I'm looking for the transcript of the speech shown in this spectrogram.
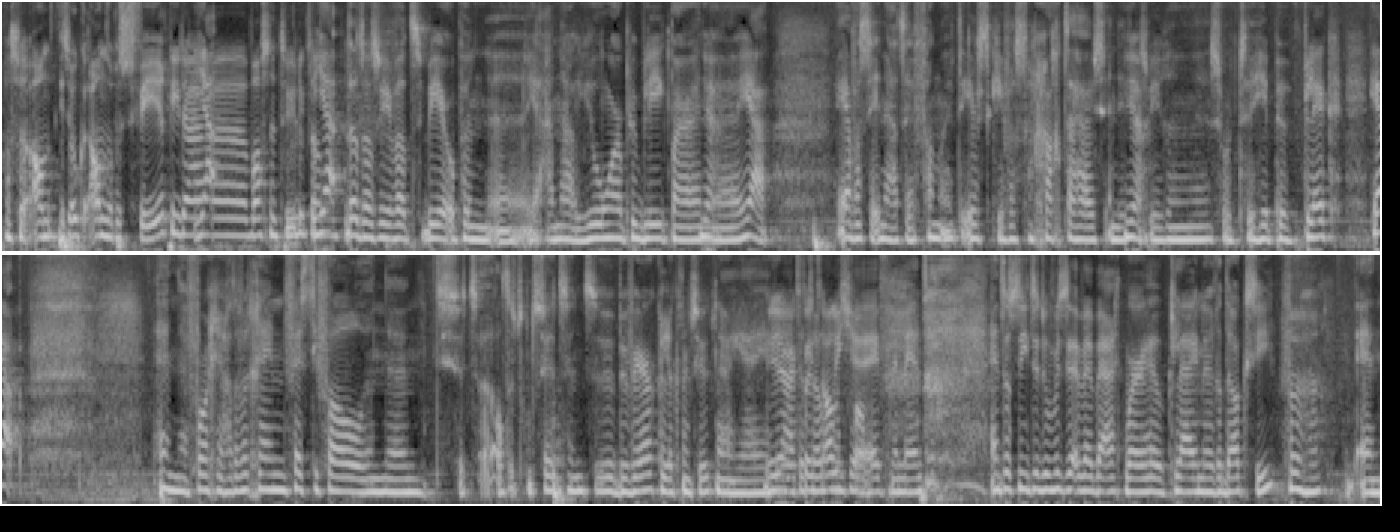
Was er an, is ook een andere sfeer die daar Ja. eh, was natuurlijk. Dan, Ja, dat was weer wat meer op een eh, ja, nou, jonger publiek. Maar een, Ja. ja. ja. Ja, was inderdaad van het eerste keer was het een grachtenhuis. En dit was weer een soort hippe plek. Ja. En eh, vorig jaar hadden we geen festival. En eh, het is het altijd ontzettend eh, bewerkelijk natuurlijk. Nou, jij Ja, weet het ook met je van. evenementen. en het was niet te doen. We, we hebben eigenlijk maar een heel kleine redactie. Uh-huh. En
